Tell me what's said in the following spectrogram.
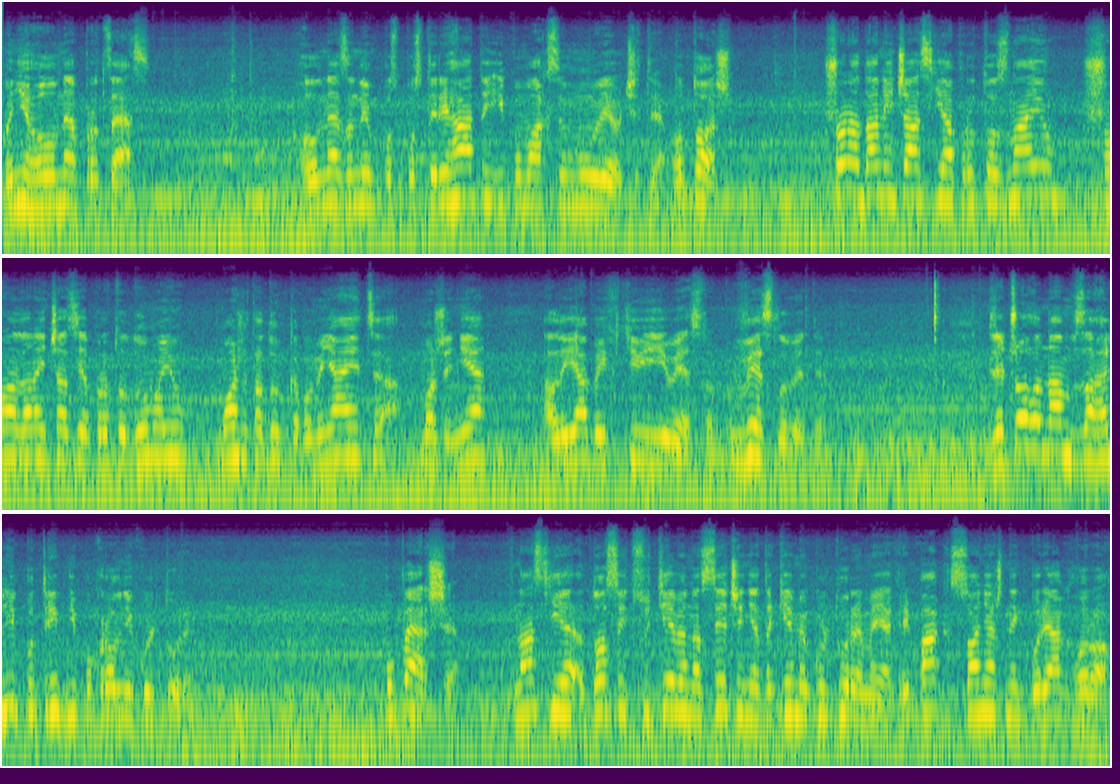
Мені головне процес. Головне за ним поспостерігати і по максимуму вивчити. Отож, що на даний час я про то знаю, що на даний час я про то думаю. Може та думка поміняється, може ні, але я би хотів її висловити. Для чого нам взагалі потрібні покровні культури? По-перше, в нас є досить суттєве насичення такими культурами, як ріпак, соняшник, буряк, горох,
